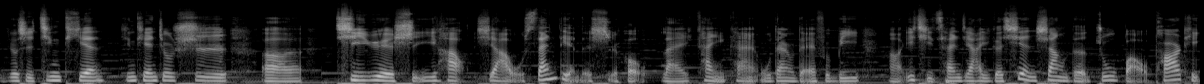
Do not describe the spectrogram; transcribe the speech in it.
也就是今天，今天就是呃七月十一号下午三点的时候来看一看吴丹如的 FB 啊，一起参加一个线上的珠宝 Party。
